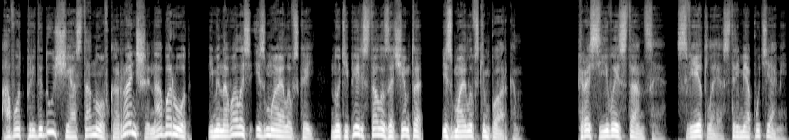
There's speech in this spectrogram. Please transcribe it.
А вот предыдущая остановка раньше, наоборот, именовалась Измайловской, но теперь стала зачем-то Измайловским парком. Красивая станция, светлая, с тремя путями.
